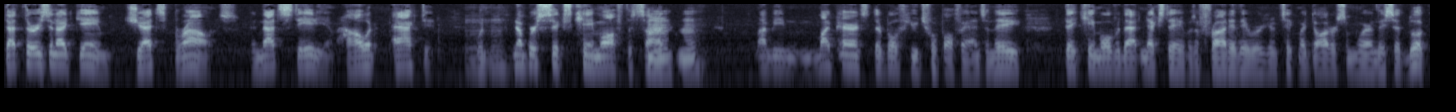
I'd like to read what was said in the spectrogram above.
that Thursday night game, Jets Browns, in that stadium, how it acted mm-hmm. when number six came off the side. Mm-hmm. I mean, my parents, they're both huge football fans, and they they came over that next day. It was a Friday. They were going to take my daughter somewhere, and they said, "Look,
